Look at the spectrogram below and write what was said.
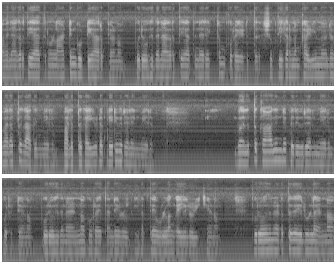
അവൻ അകൃത്യയാഗത്തിനുള്ള ആട്ടിൻകുട്ടിയെ അറുക്കണം. പുരോഹിതൻ അകൃത്യയാഗത്തിന്റെ രക്തം കുറയെടുത്ത് ശുദ്ധീകരണം കഴിയുന്നവന്റെ വലത്ത് കാതിന്മേലും വലത്ത് കൈയുടെ പെരുവിരലിന്മേലും വലത്തു പെരുവിരൽ മേലും പുരട്ടണം. പുരോഹിതൻ എണ്ണ കുറെ തന്റെ ഇടത്തെ ഉള്ളം കൈയിൽ ഒഴിക്കണം. പുരോഹിതൻ ഇടത്ത് കൈയിലുള്ള എണ്ണ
